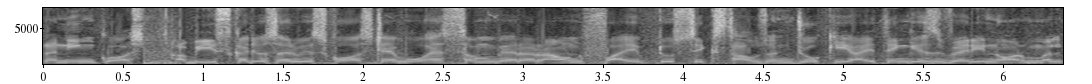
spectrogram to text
रनिंग कॉस्ट अभी इसका जो सर्विस कॉस्ट है, वो है somewhere around five to six thousand जो कि I think is very normal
